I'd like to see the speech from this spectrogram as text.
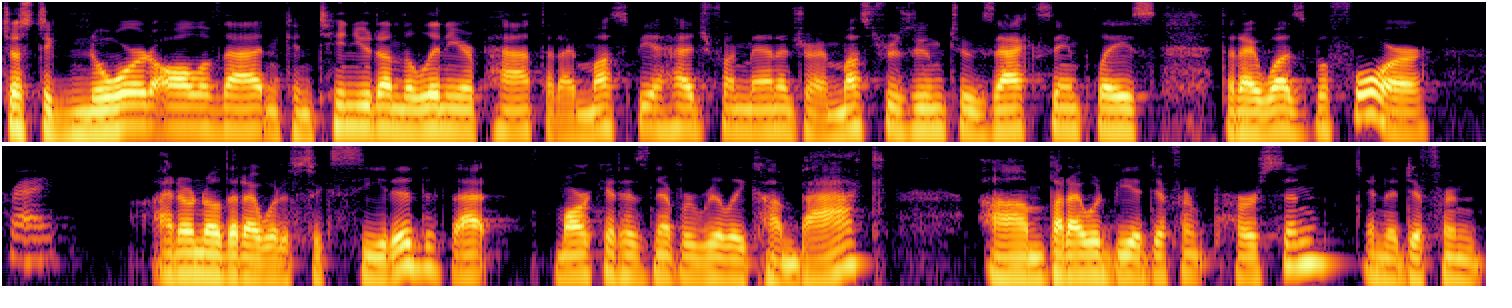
just ignored all of that and continued on the linear path that I must be a hedge fund manager, I must resume to exact same place that I was before. Right. I don't know that I would have succeeded. That market has never really come back. Um, but I would be a different person in a different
